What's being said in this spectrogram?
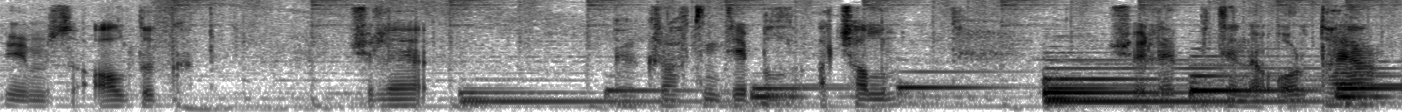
Tüyümüzü aldık. Şöyle e, crafting table açalım. Şöyle bir tane ortaya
